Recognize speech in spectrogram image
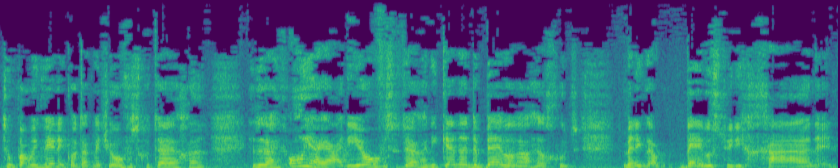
Toen kwam ik weer in contact met Jehovah's getuigen. En toen dacht ik, oh ja, ja, die Jehovah's getuigen, die kennen de Bijbel wel heel goed. Toen ben ik naar bijbelstudie gegaan. En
